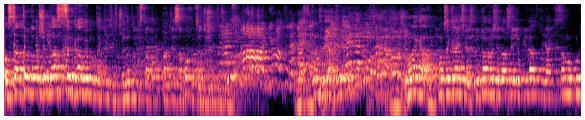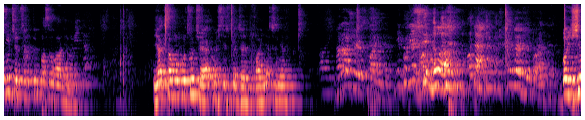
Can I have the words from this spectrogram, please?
Ostatnio na 18 grałem u takiej dziewczyny, to dostałam tatę samochód za 10 tysięcy. O, nie mam tyle wiem. Uwaga, poczekajcie, spytamy się naszej jubilatki, jak samopoczucie przed tym pasowaniem. Jak samopoczucie, jak myślisz, będzie fajnie czy nie? na razie jest fajnie. Niekoniecznie. No, Tak. Nie będzie fajnie. Boisz się?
